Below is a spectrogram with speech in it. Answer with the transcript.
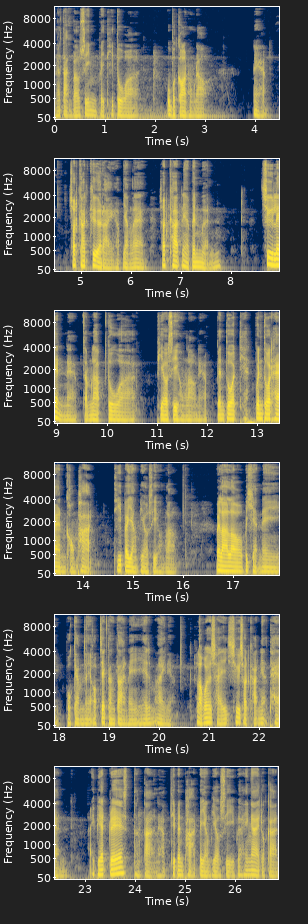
หน้าต่าง browsing ไปที่ตัวอุปกรณ์ของเรา นะครับ shortcut คืออะไรครับ อย่างแรก shortcut เนี่ยเป็นเหมือน ชื่อเล่นนะครับสำหรับตัว PLC ของเรานะครับ เป็นตัวเป็นตัวแทนของ path ที่ไปยัง PLC ของเรา เวลาเราไปเขียนในโปรแกรมใน Object ต่างๆ ใน HMI เนี่ย เราก็จะใช้ชื่อ shortcut เนี่ยแทน IP address ต่างๆ นะครับ ที่เป็น path ไปยัง PLC เพื่อให้ง่ายต่อการ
